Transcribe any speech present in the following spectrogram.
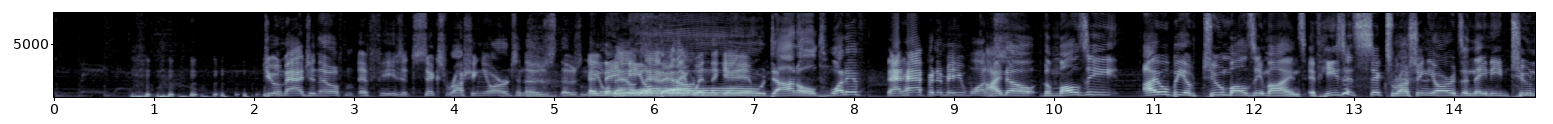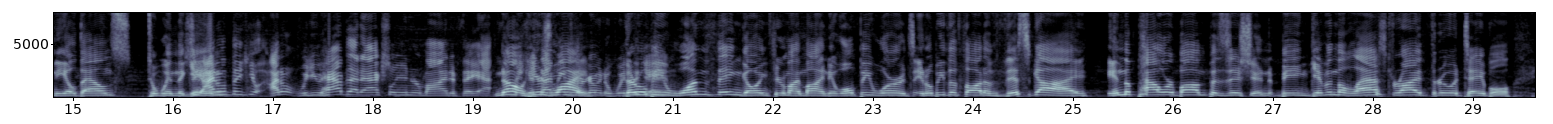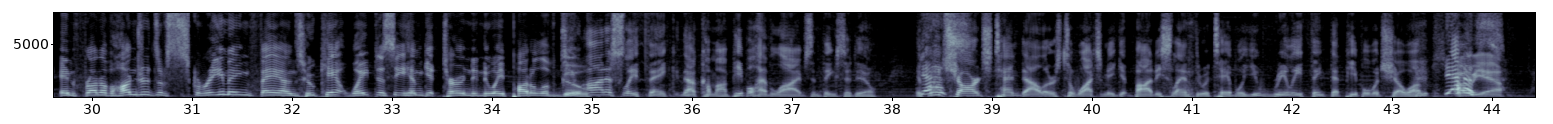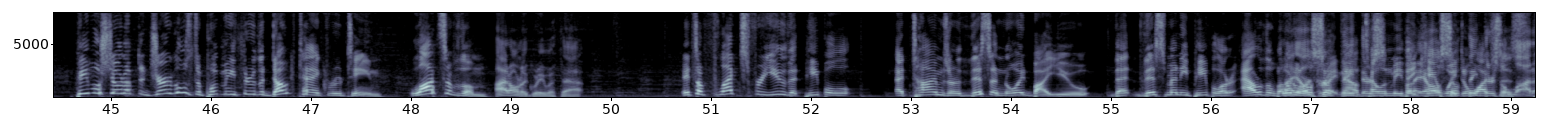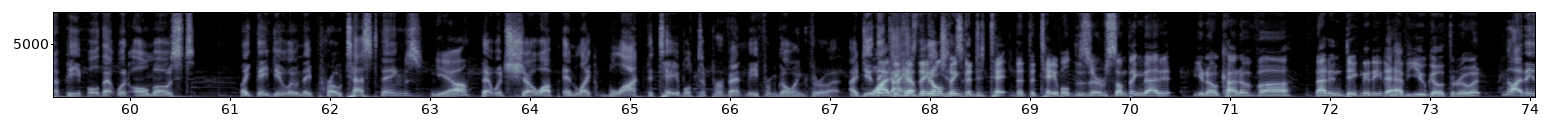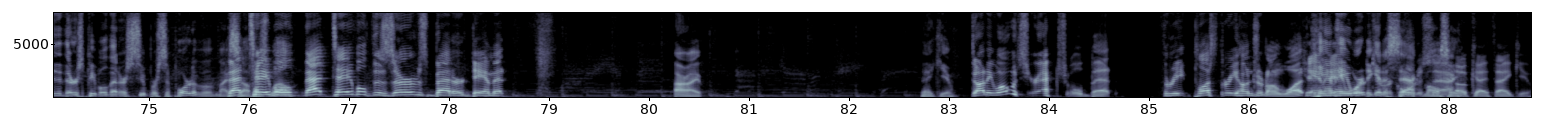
Do you imagine though if, if he's at six rushing yards and those those kneel they downs kneel after down? they win the game? Oh, Donald. What if That happened to me once. I know the Mulsey. I will be of two Mulsey minds. If he's at six rushing yards and they need two kneel downs to win the See, game, I don't think you. I don't. Will you have that actually in your mind if they? No, here's why. They're going to win there the will game. be one thing going through my mind. It won't be words. It'll be the thought of this guy in the power bomb position being given the last ride through a table in front of hundreds of screaming fans who can't wait to see him get turned into a puddle of Do goo. you honestly think? Now, come on. People have lives and things to do. If we charge ten dollars to watch me get body slammed through a table, you really think that people would show up? yes. Oh, yeah. People showed up to Jergel's to put me through the dunk tank routine. Lots of them. I don't agree with that. It's a flex for you that people at times are this annoyed by you that this many people are out of the But woodwork right think now there's- telling me they I can't wait to think watch there's this. a lot of people that would almost like they do when they protest things. Yeah. That would show up and like block the table to prevent me from going through it. I do Why? think I Because have they don't think that the that the table deserves something that it, you know, kind of uh, that indignity to have you go through it. No, I think that there's people that are super supportive of myself. That as table, well. that table deserves better. Damn it. All right. Thank you. Donnie, what was your actual bet? Three plus three hundred on what? Cam Cam Heyward Heyward to to get a sack, record a sack. Okay, thank you.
